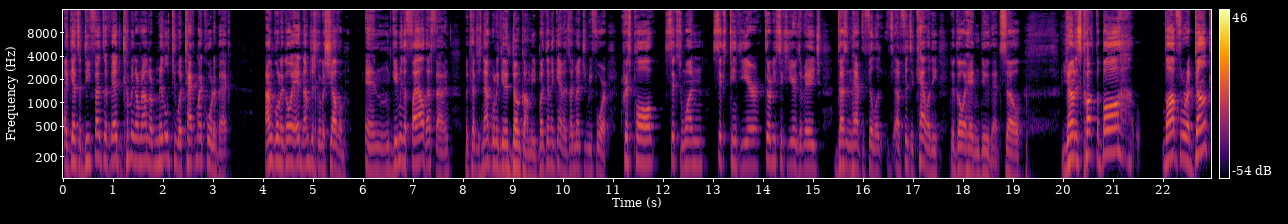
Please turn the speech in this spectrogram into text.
against a defensive end coming around the middle to attack my quarterback. I'm going to go ahead and I'm just going to shove him and give me the foul. That's fine because he's not going to get a dunk on me. But then again, as I mentioned before, Chris Paul, 6'1", 16th year, 36 years of age, doesn't have the uh, physicality to go ahead and do that. So Giannis caught the ball, lob for a dunk,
